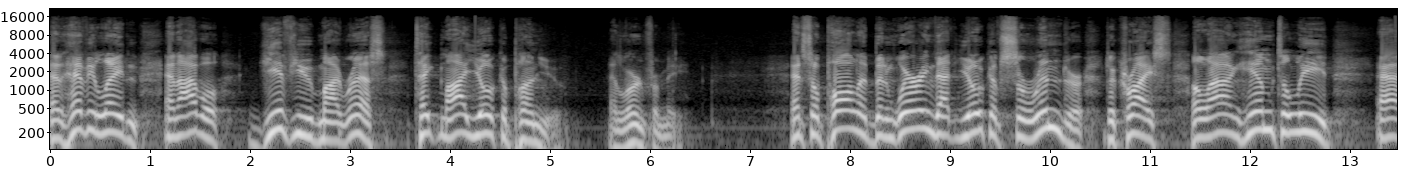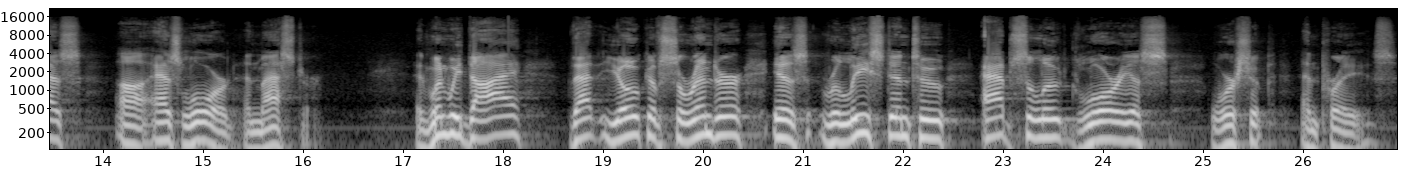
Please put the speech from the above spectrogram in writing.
and heavy laden, and I will give you my rest. Take my yoke upon you and learn from me. And so Paul had been wearing that yoke of surrender to Christ, allowing him to lead as, uh, as Lord and Master. And when we die, that yoke of surrender is released into absolute glorious worship and praise.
